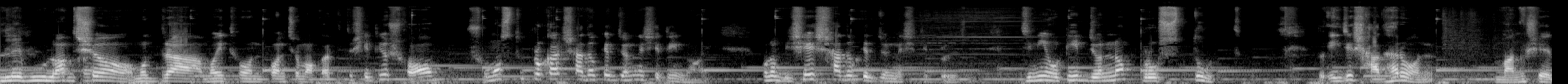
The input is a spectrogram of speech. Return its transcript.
লেবু মৎস্য মুদ্রা, মৈথুন পঞ্চমকা কিন্তু সেটিও সব সমস্ত প্রকার সাধকের জন্য সেটি নয়। কোনো বিশেষ সাধকের জন্য সেটি প্রয়োজন। যিনি ওটির জন্য প্রস্তুত। তো এই যে সাধারণ মানুষের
